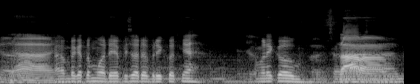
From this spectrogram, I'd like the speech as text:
Bye. sampai ketemu di episode berikutnya Assalamualaikum Salam.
